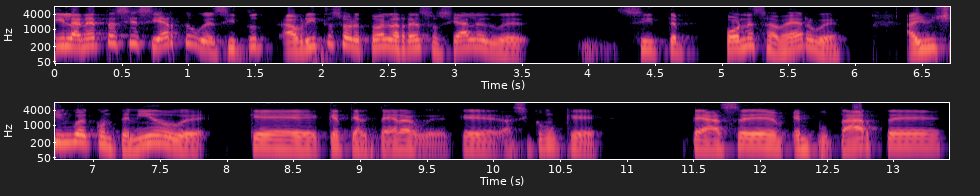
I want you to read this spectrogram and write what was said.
Y la neta sí es cierto, güey. Si tú, ahorita sobre todo en las redes sociales, güey, si te pones a ver, güey, hay un chingo de contenido, güey, que, que te altera, güey, que así como que te hace emputarte,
